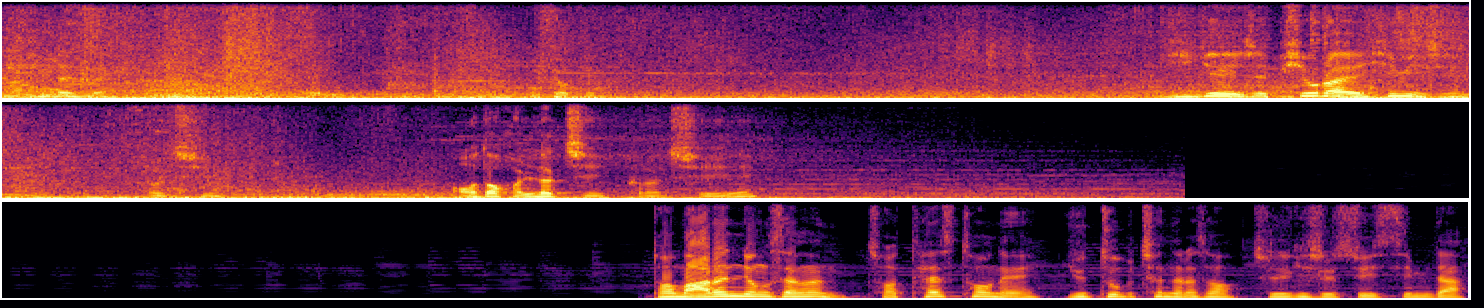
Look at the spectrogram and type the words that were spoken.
나 힘든데? 오케이 오케이 이게 이제 피오라의 힘이지 그렇지 얻어 걸렸지 그렇지 더 많은 영상은 저 테스터온의 유튜브 채널에서 즐기실 수 있습니다.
